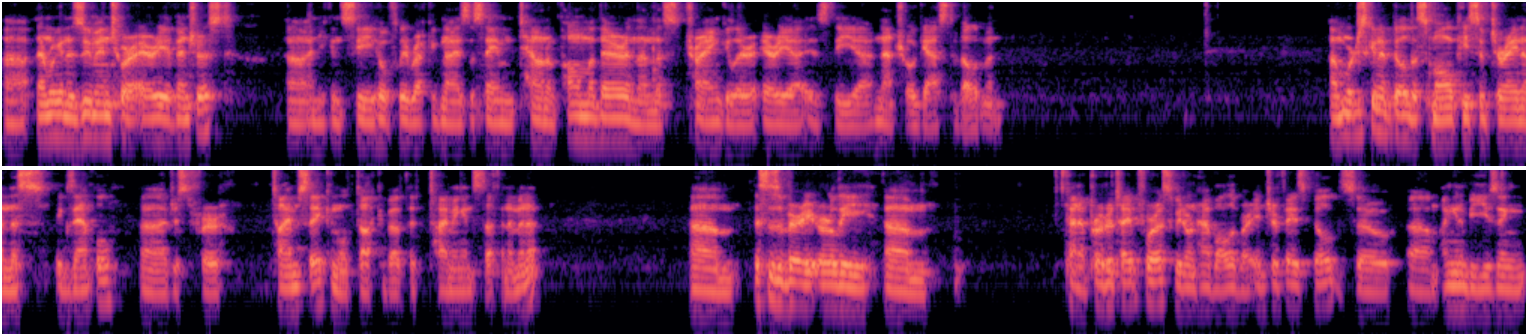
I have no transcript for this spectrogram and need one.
Uh, then we're going to zoom into our area of interest, uh, and you can see, hopefully recognize the same town of Palma there, and then this triangular area is the uh, natural gas development. Um, we're just going to build a small piece of terrain in this example, uh, just for time's sake, and we'll talk about the timing and stuff in a minute. Um, this is a very early um, kind of prototype for us. We don't have all of our interface built. So um, I'm going to be using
